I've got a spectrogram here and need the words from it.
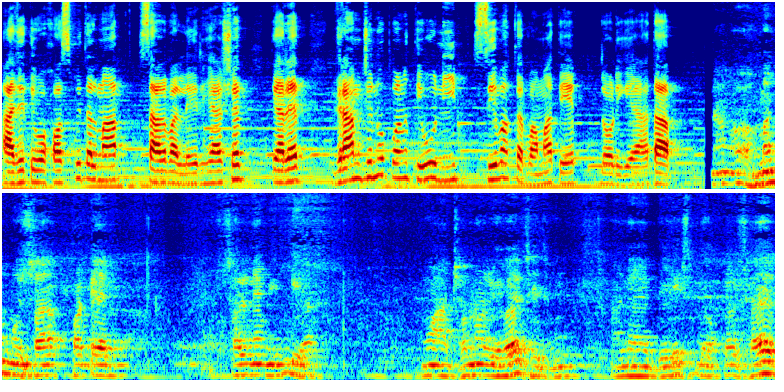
આજે તેઓ હોસ્પિટલમાં સારવાર લઈ રહ્યા છે. ત્યારે ગ્રામજનો પણ તેઓની સેવા કરવા માટે દોડી ગયા હતા. નામ અહમદ મુસા પટેલ, સરનેમ ઇન્ડિયા. હું આછોનો રહેવાસી છું. અને ગિરીશ ડૉક્ટર સાહેબ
